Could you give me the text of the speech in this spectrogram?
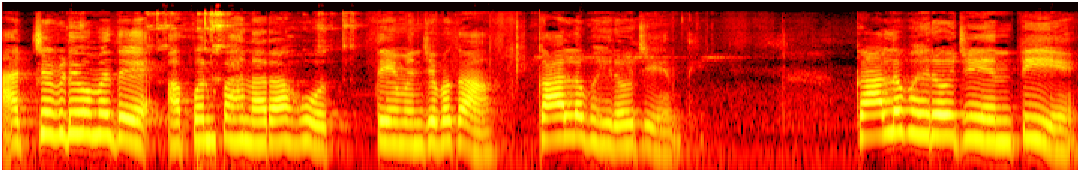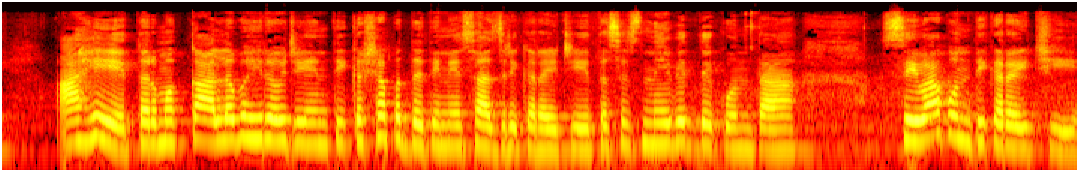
आजच्या व्हिडिओमध्ये आपण पाहणार आहोत ते म्हणजे बघा कालभैरव जयंती. कालभैरव जयंती आहे तर मग कालभैरव जयंती कशा पद्धतीने साजरी करायची? तसेच नैवेद्य कोणता? सेवा कोणती करायची?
